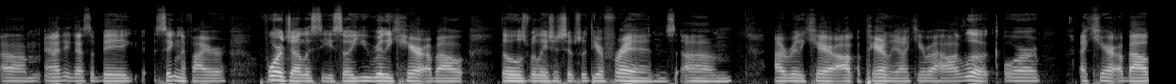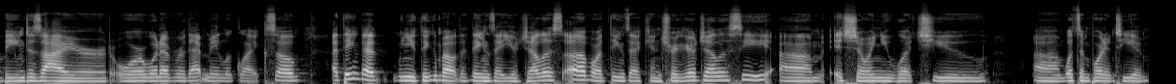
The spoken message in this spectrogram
Um, and I think that's a big signifier for jealousy. So you really care about those relationships with your friends. Um, I really care. uh, Apparently, I care about how I look, or I care about being desired or whatever that may look like. So I think that when you think about the things that you're jealous of or things that can trigger jealousy, um, it's showing you what you uh, what's important to you.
